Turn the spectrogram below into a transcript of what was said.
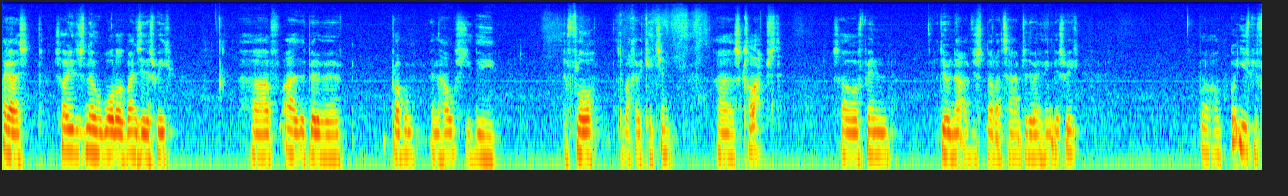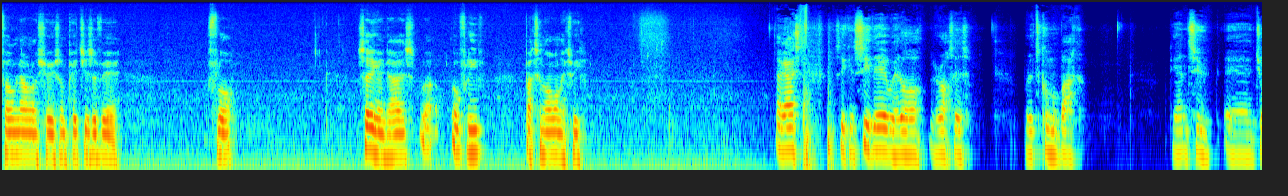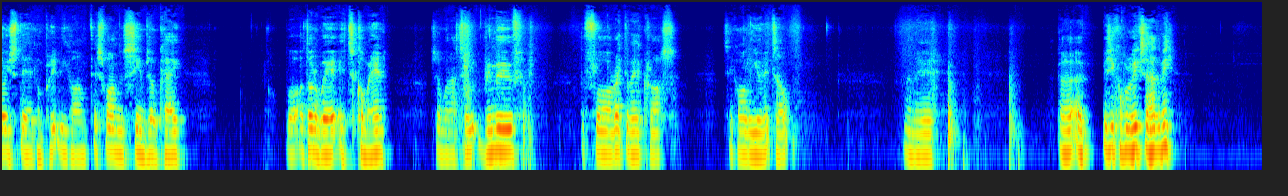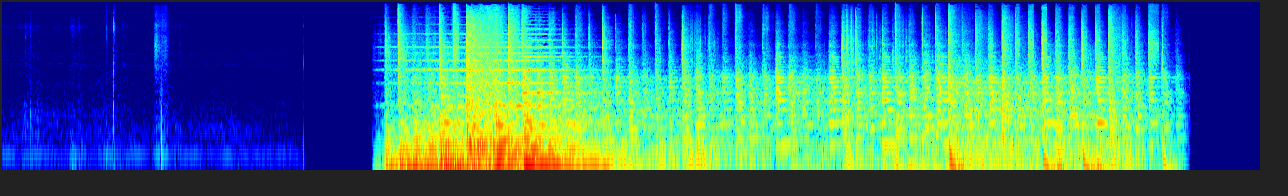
Hi guys, sorry there's no Warlord Wednesday this week. I've had a bit of a problem in the house. The the floor at the back of the kitchen has collapsed. So I've been doing that. I've just not had time to do anything this week. But I'll go use my phone now and I'll show you some pictures of the floor. Say again guys, hopefully back to normal next week. Now guys, so you can see there where the rot is, but it's coming back. The N2 uh, joist there completely gone. This one seems okay, but I don't know where it's coming in. So I'm going to have to remove the floor right the way across, take all the units out. And uh, got a busy couple of weeks ahead of me.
